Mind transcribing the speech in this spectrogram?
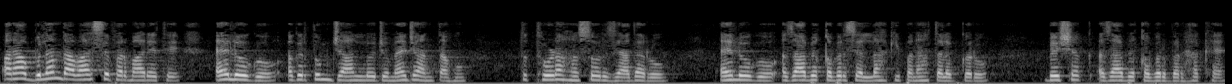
اور آپ بلند آواز سے فرما رہے تھے، اے لوگو، اگر تم جان لو جو میں جانتا ہوں، تو تھوڑا ہنسو اور زیادہ رو۔ اے لوگو، عذاب قبر سے اللہ کی پناہ طلب کرو۔ بے شک عذاب قبر برحق ہے۔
